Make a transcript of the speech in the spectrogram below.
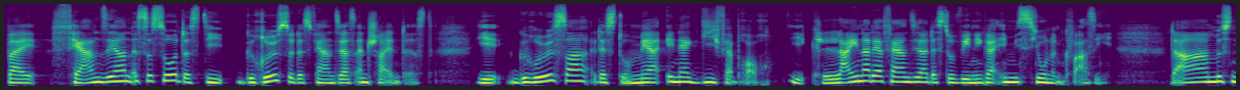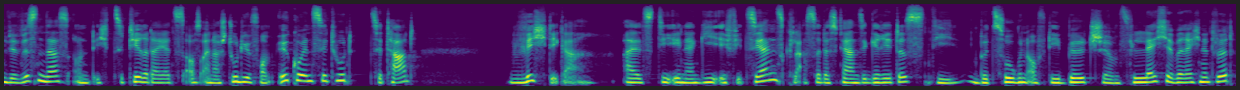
Bei Fernsehern ist es so, dass die Größe des Fernsehers entscheidend ist. Je größer, desto mehr Energieverbrauch. Je kleiner der Fernseher, desto weniger Emissionen quasi. Da müssen wir wissen, dass, und ich zitiere da jetzt aus einer Studie vom Öko-Institut, Zitat, Wichtiger als die Energieeffizienzklasse des Fernsehgerätes, die bezogen auf die Bildschirmfläche berechnet wird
